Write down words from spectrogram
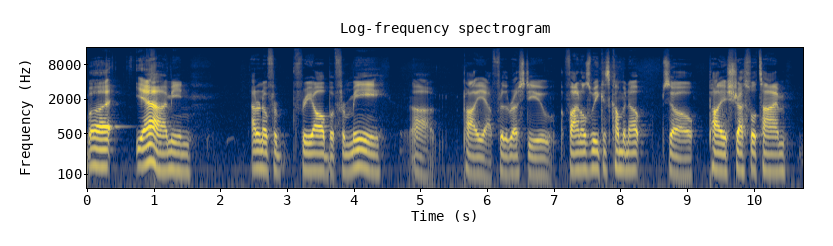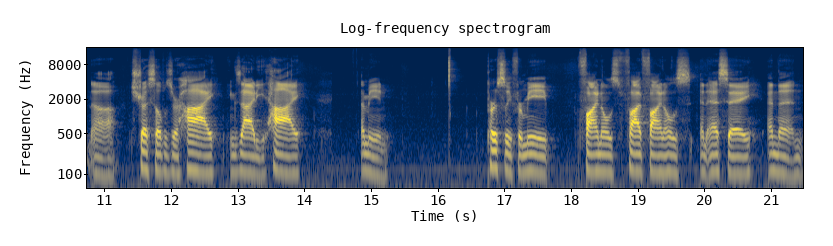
But yeah, I mean, I don't know for for y'all, but for me, uh, probably yeah. For the rest of you, finals week is coming up, so probably a stressful time. Uh, stress levels are high, anxiety high. I mean, personally for me, finals, five finals, an essay, and then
